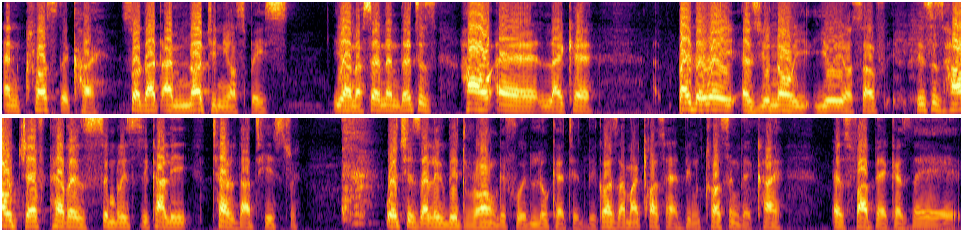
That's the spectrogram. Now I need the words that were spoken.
and cross the Kei so that I'm not in your space. You understand? And that is how, uh, like, uh, by the way, as you know, you yourself, this is how Jeff Peires simplistically tell that history, which is a little bit wrong if we look at it, because Amakos had been crossing the Kei as far back as the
